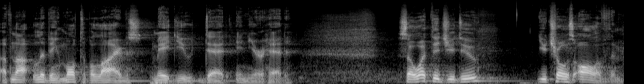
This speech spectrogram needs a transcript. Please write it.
of not living multiple lives, made you dead in your head. So, what did you do? You chose all of them.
